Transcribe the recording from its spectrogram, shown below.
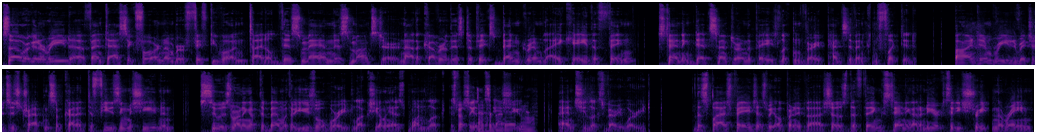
So we're going to read a Fantastic Four number 51 titled This Man, This Monster. Now the cover of this depicts Ben Grimm, aka The Thing, standing dead center on the page looking very pensive and conflicted. Behind him, Reed Richards is trapped in some kind of diffusing machine, and Sue is running up to Ben with her usual worried look. She only has one look, especially in That's this about it. issue, Yeah. and she looks very worried. The splash page, as we open it, uh, shows the thing standing on a New York City street in the rain,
